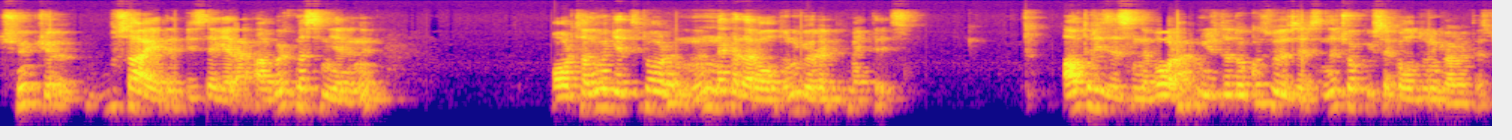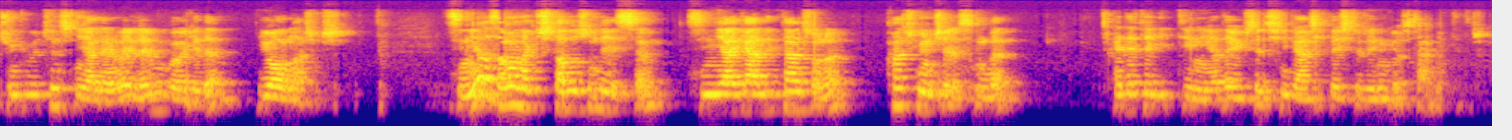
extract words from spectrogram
Çünkü bu sayede bizde gelen algoritma sinyalinin ortalama getiri oranının ne kadar olduğunu görebilmekteyiz. Auto hizesinde bu oran %9 ve üzerisinde çok yüksek olduğunu görmekteyiz. Çünkü bütün sinyallerin verileri bu bölgede yoğunlaşmış. Sinyal zaman akışı tablosunda ise sinyal geldikten sonra kaç gün içerisinde hedefe gittiğini ya da yükselişini gerçekleştirdiğini göstermektedir.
